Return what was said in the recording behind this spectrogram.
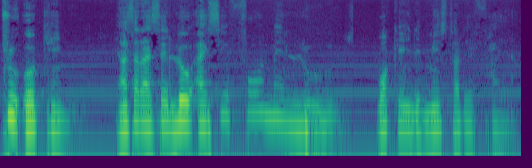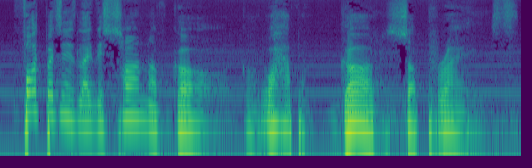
True, O king. He answered and said, Lo, I see four men loose walking in the midst of the fire. Fourth person is like the Son of God. God. What happened? God surprised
